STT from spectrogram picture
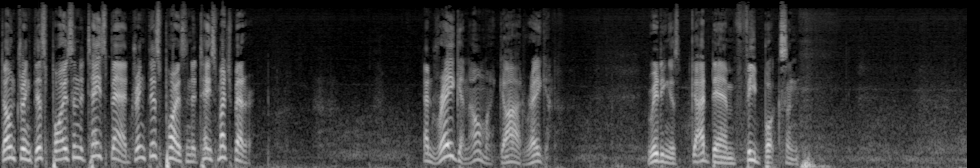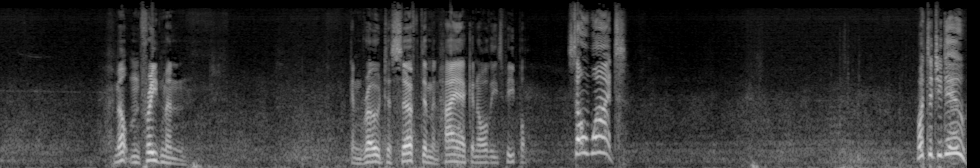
Don't drink this poison, it tastes bad. Drink this poison, it tastes much better. And Reagan, oh my god, Reagan. Reading his goddamn FEE books and Milton Friedman and Road to Serfdom and Hayek and all these people. So what? What did you do?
